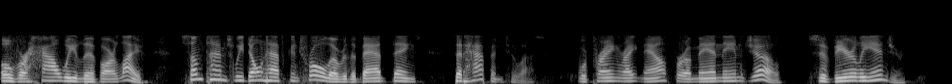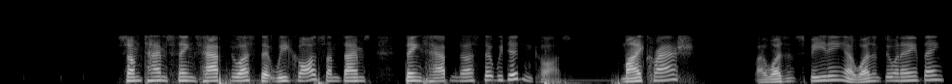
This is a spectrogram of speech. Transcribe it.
over how we live our life. Sometimes we don't have control over the bad things that happen to us. We're praying right now for a man named Joe, severely injured. Sometimes things happen to us that we caused, sometimes things happen to us that we didn't cause. My crash, I wasn't speeding, I wasn't doing anything,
